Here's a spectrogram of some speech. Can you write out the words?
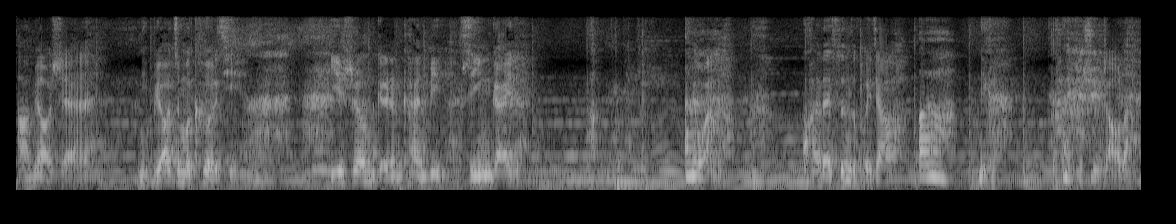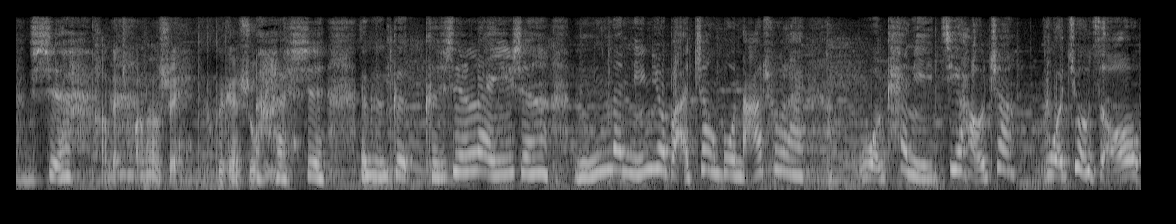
阿妙婶，你不要这么客气。医生给人看病是应该的。天晚了，快带孙子回家吧。啊，你看，他已经睡着了，是啊。躺在床上睡会更舒服一啊，点。是，可可可是赖医生，那您就把账簿拿出来，我看你记好账，我就走。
